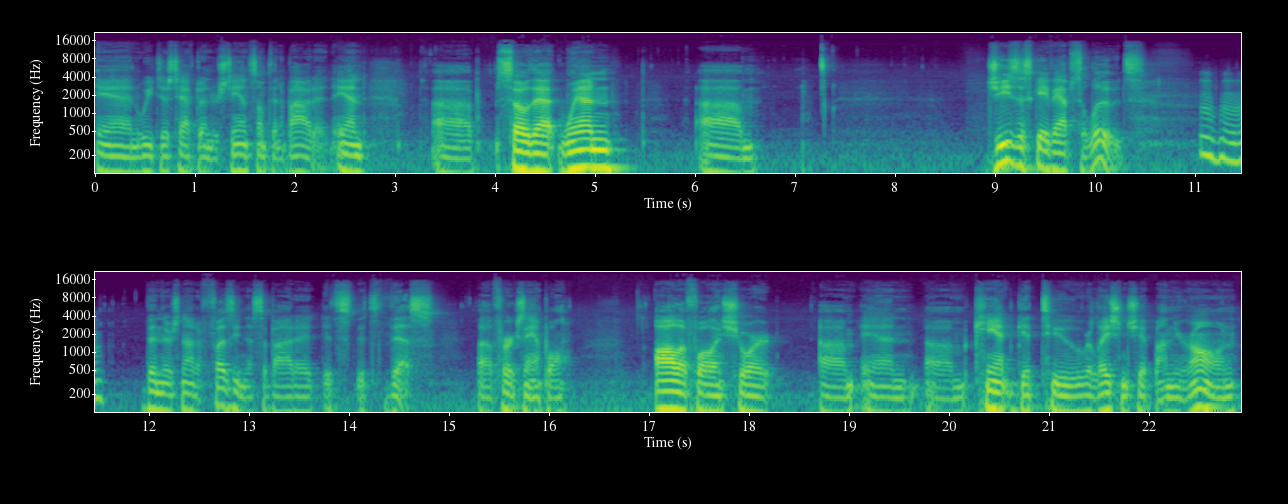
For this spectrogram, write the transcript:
and we just have to understand something about it, and uh, so that when um, Jesus gave absolutes, mm-hmm. then there's not a fuzziness about it. It's it's this. Uh, for example, all have fallen short um, and um, can't get to relationship on your own,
